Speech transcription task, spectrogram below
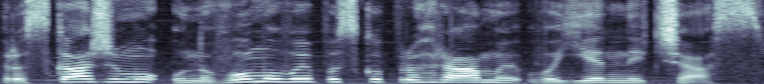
розкажемо у новому випуску програми Воєнний час.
